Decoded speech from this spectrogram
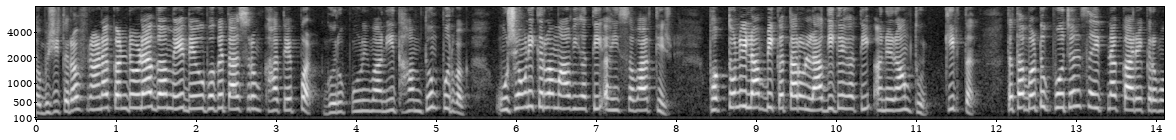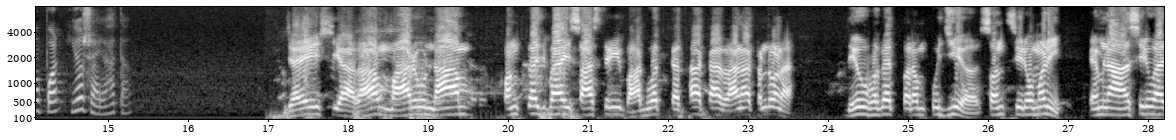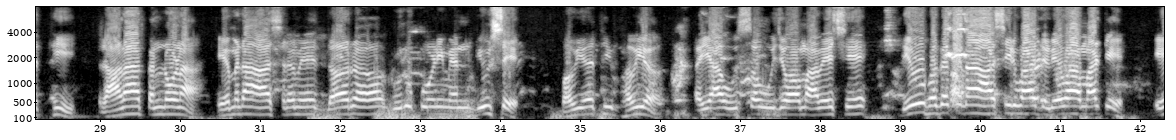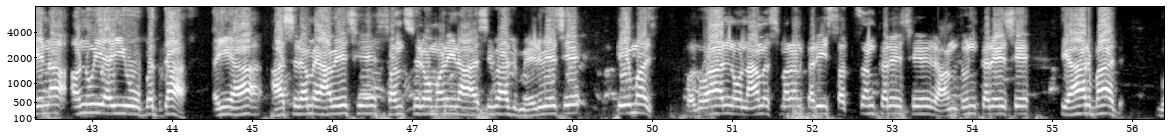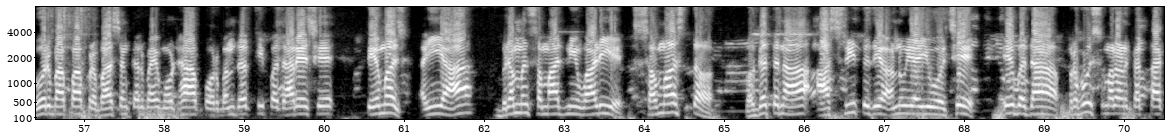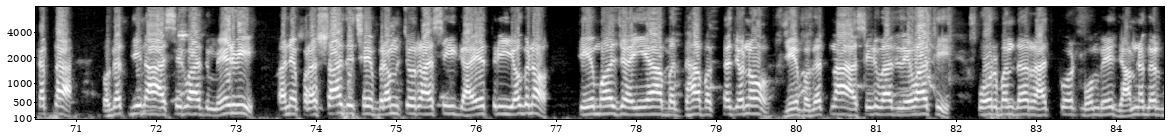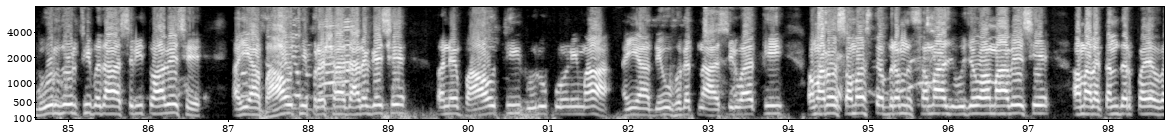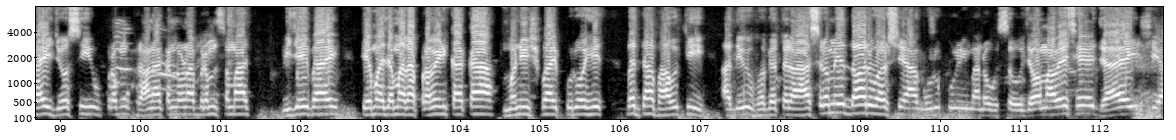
તો બીજી તરફ રાણા કંડોળા ગામે દેવભગત આશ્રમ ખાતે પણ ગુરુ પૂર્ણિમાની ધામધૂમપૂર્વક ઉજવણી કરવામાં આવી હતી. અહીં સવારથી જ ભક્તોની લાંબી કતારો લાગી ગઈ હતી અને રામધૂન, કીર્તન તથા બટુક ભોજન સહિતના કાર્યક્રમો પણ યોજાયા હતા. જય શ્યા રામ. મારું નામ પંકજભાઈ શાસ્ત્રી ભાગવત કથાકાર રાણા કંડોણા દેવભગત પરમ પૂજ્ય સંત શિરોમણી, એમના આશીર્વાદથી રાણા કંડોણા, એમના આશ્રમે દર ગુરુ પૂર્ણિમાના દિવસે ભવ્યથી ભવ્ય અહીંયા ઉત્સવ ઉજવવામાં આવે છે. દેવ ભગતના આશીર્વાદ લેવા માટે એના અનુયાયીઓ બધા અહીંયા આશ્રમે આવે છે, સંત શિરોમણીના આશીર્વાદ મેળવે છે. તેમજ ભગવાનનું નામ સ્મરણ કરી સત્સંગ કરે છે, રામધૂન કરે છે. ત્યારબાદ ગોરબાપા પ્રભાશંકરભાઈ મોઢા પોરબંદરથી પધારે છે. તેમજ અહીંયા બ્રહ્મ સમાજની વાડીએ સમસ્ત ભગતના આશ્રિત જે અનુયાયીઓ છે, એ બધા પ્રભુ સ્મરણ કરતા કરતા ભગતજીના આશીર્વાદ મેળવી અને પ્રસાદ છે બ્રહ્મચોરાસી ગાયત્રી યજ્ઞ તેમજ અહીંયા બધા ભક્તજનો જે ભગતના આશીર્વાદ લેવાથી પોરબંદર રાજકોટ બોમ્બે જામનગર દૂર દૂરથી બધા આશ્રિતો આવે છે. અહીંયા ભાવથી પ્રસાદ આરોગે છે અને ભાવથી ગુરુ પૂર્ણિમા અહીંયા દેવ ભગતના આશીર્વાદથી અમારો સમસ્ત બ્રહ્મ સમાજ ઉજવવામાં આવે છે. અમારા કંદરભાઈ જોશી ઉપપ્રમુખ રાણા કંડોણા બ્રહ્મ સમાજ વિજયભાઈ તેમજ અમારા પ્રવીણ કાકા મનીષભાઈ પુરોહિત બધા ભાવથી આ દેવ ભગતના આશ્રમે દર વર્ષે આ ગુરુ પૂર્ણિમાનો ઉત્સવ ઉજવવામાં આવે છે. જય શ્રી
